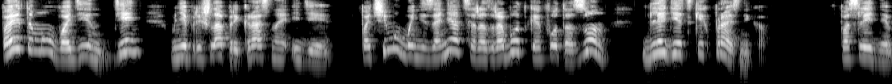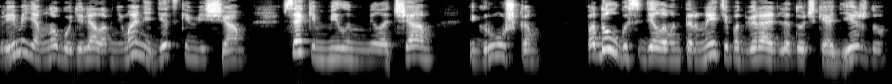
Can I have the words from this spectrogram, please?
Поэтому в один день мне пришла прекрасная идея. Почему бы не заняться разработкой фотозон для детских праздников? Последнее время я много уделяла внимания детским вещам, всяким милым мелочам, игрушкам. Подолгу сидела в интернете, подбирая для дочки одежду.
